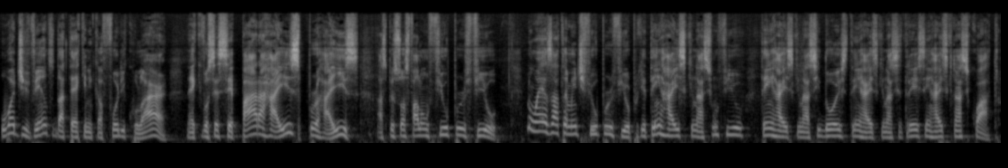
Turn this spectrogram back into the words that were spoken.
o advento da técnica folicular, né, que você separa raiz por raiz, as pessoas falam fio por fio. Não é exatamente fio por fio, porque tem raiz que nasce um fio, tem raiz que nasce dois, tem raiz que nasce três, tem raiz que nasce quatro.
